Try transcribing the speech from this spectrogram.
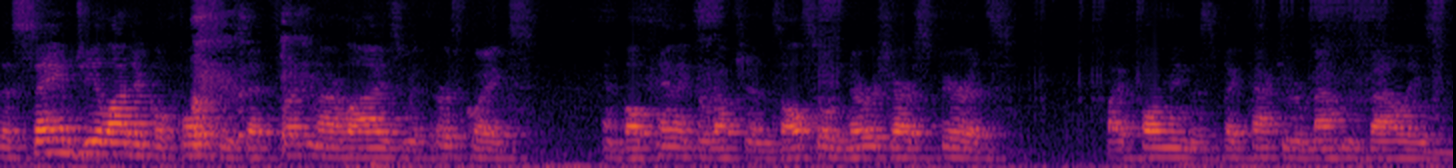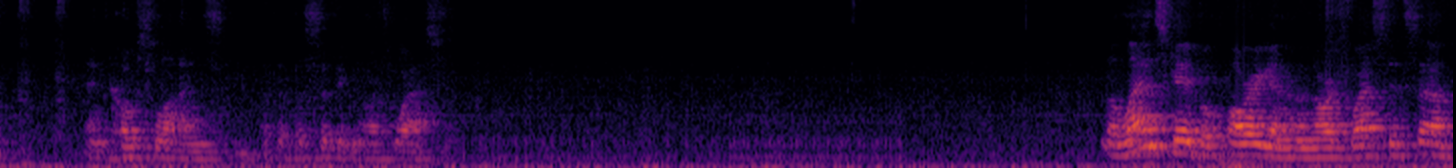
The same geological forces that threaten our lives with earthquakes and volcanic eruptions also nourish our spirits by forming the spectacular mountains, valleys, and coastlines of the Pacific Northwest. The landscape of Oregon in the Northwest, it's a,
